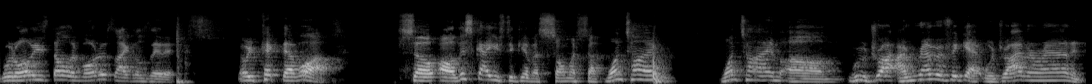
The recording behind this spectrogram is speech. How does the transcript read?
with all these stolen motorcycles in it. And we picked them up. So, oh, this guy used to give us so much stuff. One time, one time, um, we were driving. I never forget. We're driving around and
